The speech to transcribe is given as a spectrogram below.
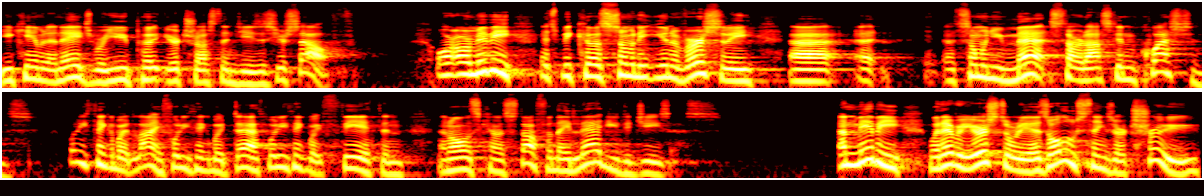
you came at an age where you put your trust in Jesus yourself. Or, or maybe it's because somebody at university, uh, uh, someone you met, started asking questions. What do you think about life? What do you think about death? What do you think about faith and, and all this kind of stuff? And they led you to Jesus. And maybe, whatever your story is, all those things are true.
